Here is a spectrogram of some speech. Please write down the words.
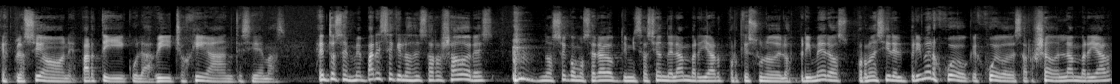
Explosiones, partículas, bichos gigantes y demás. Entonces me parece que los desarrolladores, no sé cómo será la optimización de Lumberyard, porque es uno de los primeros, por no decir el primer juego que juego desarrollado en Lumberyard,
